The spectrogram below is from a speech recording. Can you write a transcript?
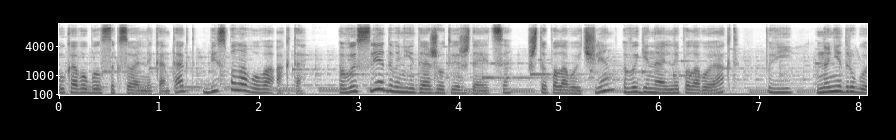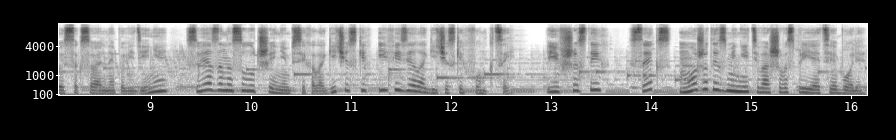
у кого был сексуальный контакт без полового акта. В исследовании даже утверждается, что половой член, вагинальный половой акт, ПВИ, но не другое сексуальное поведение, связано с улучшением психологических и физиологических функций. И в-шестых, секс может изменить ваше восприятие боли.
